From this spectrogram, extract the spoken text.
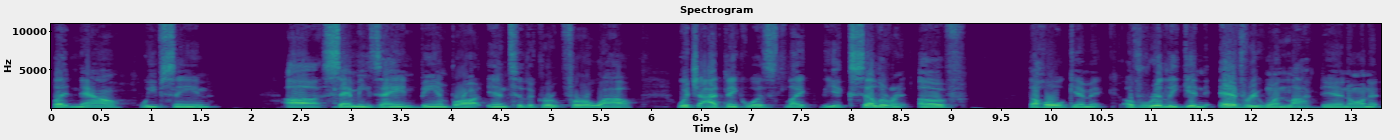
but now we've seen uh Sami Zayn being brought into the group for a while which I think was like the accelerant of the whole gimmick of really getting everyone locked in on it.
